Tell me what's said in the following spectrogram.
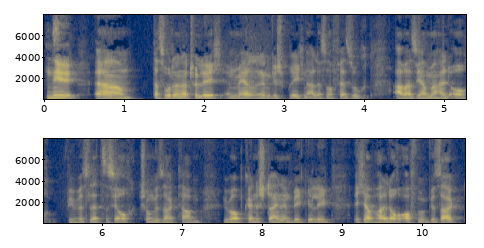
Nee, ähm, das wurde natürlich in mehreren Gesprächen alles noch versucht, aber sie haben halt auch, wie wir es letztes Jahr auch schon gesagt haben, überhaupt keine Steine in den Weg gelegt. Ich habe halt auch offen gesagt,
